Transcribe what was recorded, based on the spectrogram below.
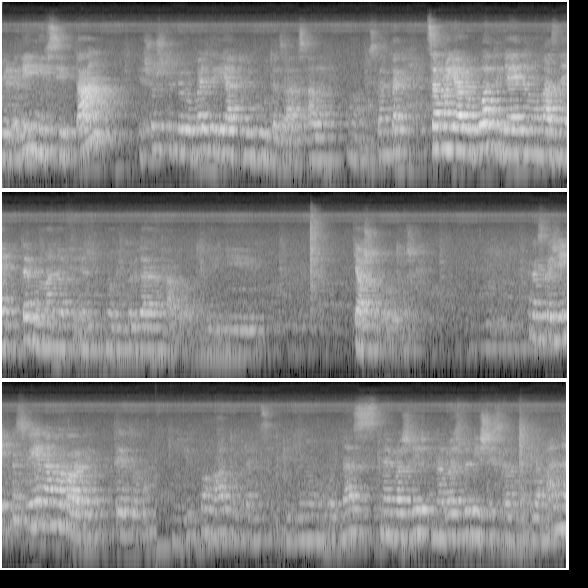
рідні всі там, і що ж тобі робити, як тобі буде зараз? Але ну, скажімо так, це моя робота, я і не могла з неї піти, бо в мене ну, відповідальна була тоді. І тяжко було трошки. Розкажіть про свої нагороди, титули. Багато, в принципі. Ну, одна з найважлив- найважливіших для мене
